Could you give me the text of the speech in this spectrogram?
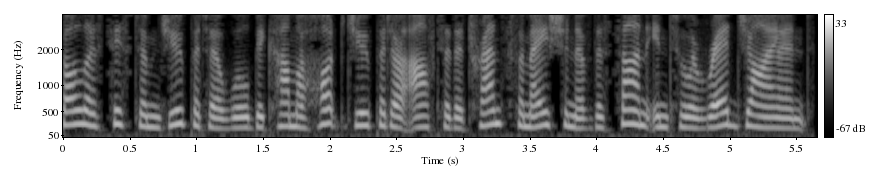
Solar System Jupiter will become a hot Jupiter after the transformation of the Sun into a red giant.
